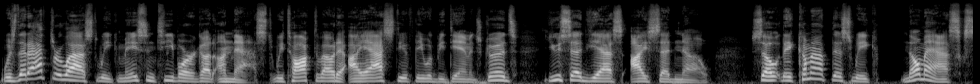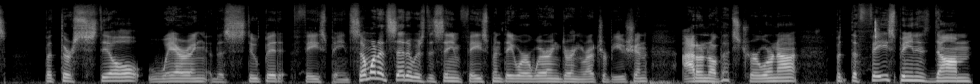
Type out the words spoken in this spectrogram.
was that after last week, Mason T Bar got unmasked. We talked about it. I asked you if they would be damaged goods. You said yes. I said no. So they come out this week, no masks, but they're still wearing the stupid face paint. Someone had said it was the same face paint they were wearing during Retribution. I don't know if that's true or not, but the face paint is dumb.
